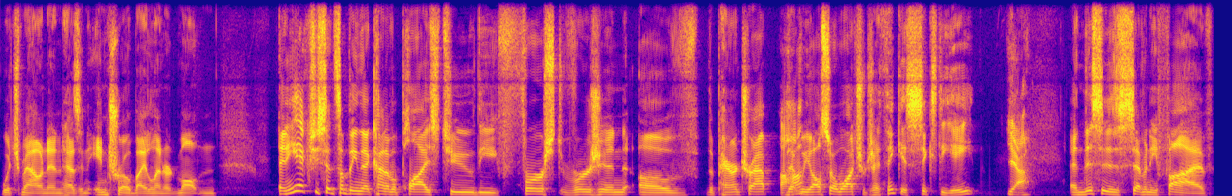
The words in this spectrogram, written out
Witch Mountain and has an intro by Leonard Malton. And he actually said something that kind of applies to the first version of The Parent Trap that we also watched, which I think is 68 Yeah. and this is 75.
